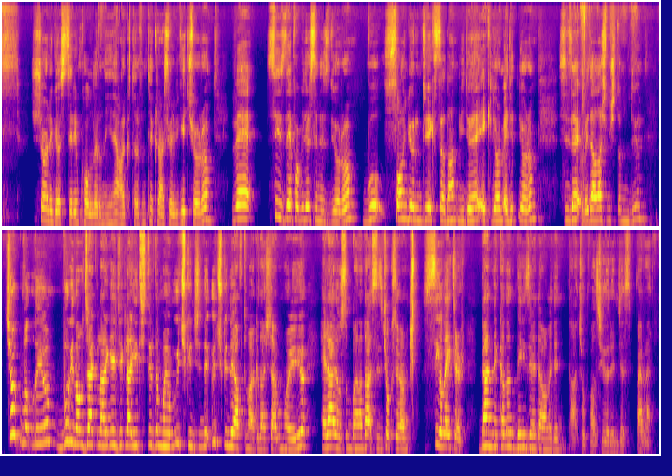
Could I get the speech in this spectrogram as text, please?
Şöyle göstereyim kollarını yine arka tarafını tekrar şöyle bir geçiyorum. Ve siz de yapabilirsiniz diyorum. Bu son görüntüyü ekstradan videoya ekliyorum, editliyorum. Sizle vedalaşmıştım dün. Çok mutluyum. Bugün olacaklar, gelecekler. Yetiştirdim mayomu 3 gün içinde. 3 günde yaptım arkadaşlar bu mayoyu. Helal olsun bana da. Sizi çok seviyorum. See you later. Benle kalın, beni izlemeye devam edin. Daha çok fazla şey öğreneceğiz. Bay bay.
